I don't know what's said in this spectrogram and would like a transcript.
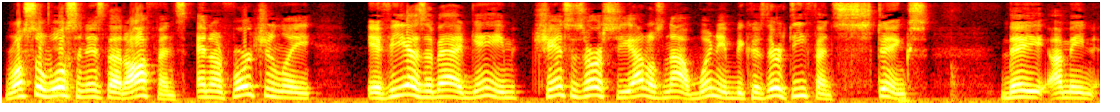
Russell Wilson is that offense, and unfortunately, if he has a bad game, chances are Seattle's not winning because their defense stinks. They, I mean,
